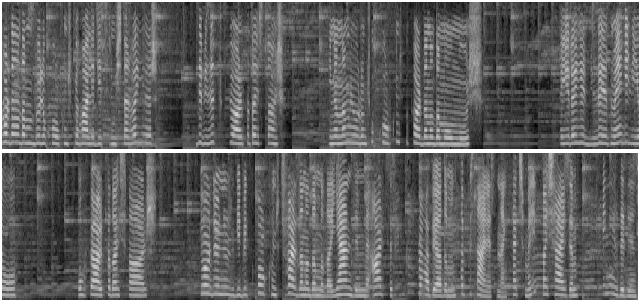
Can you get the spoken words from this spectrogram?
kardan adamı böyle korkunç bir hale getirmişler? Hayır. Bir de bizi tutuyor arkadaşlar. İnanamıyorum. Çok korkunç bir kardan adam olmuş. Hayır hayır bizi ezmeye geliyor. Oh be arkadaşlar. Gördüğünüz gibi korkunç kardan adamı da yendim ve artık kurabiye adamın hapishanesinden kaçmayı başardım. İçin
